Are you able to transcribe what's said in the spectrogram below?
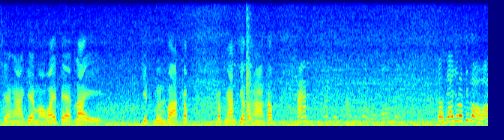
เชีย งงาแกเหมาไว้แปดไร่เจ็ดหมื่นบาทครับ กับงานเที่ยวต่างหากครับ ฮะเจ้าเสียอยู่รถสิบล้อเหรอ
